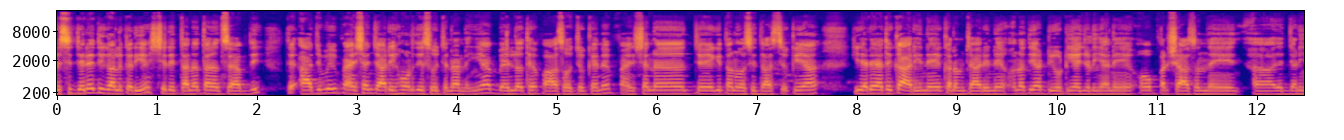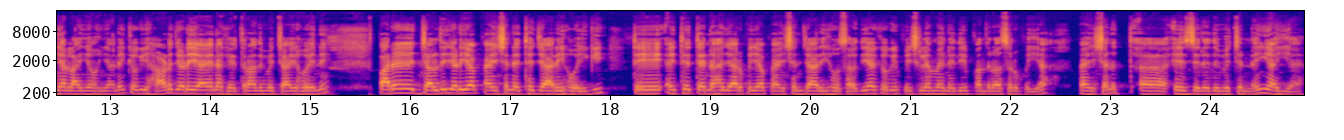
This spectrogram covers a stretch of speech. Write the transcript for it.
ਇਸ ਜ਼ਿਲ੍ਹੇ ਦੀ ਗੱਲ ਕਰੀਏ, ਸ਼੍ਰੀ ਤਰਨਤਾਰਨ ਸਾਹਿਬ ਦੀ, ਤੇ ਅੱਜ ਵੀ ਪੈਨਸ਼ਨ ਜਾਰੀ ਹੋਣ ਦੀ ਸੂਚਨਾ ਨਹੀਂ ਹੈ ਬਿੱਲ ਉੱਥੇ ਪਾਸ ਹੋ ਚੁੱਕੇ ਨੇ। ਪੈਨਸ਼ਨ ਜਿਵੇਂ ਕਿ ਤੁਹਾਨੂੰ ਅਸੀਂ ਦੱਸ ਚੁੱਕੇ ਹਾਂ ਕਿ ਜਿਹੜੇ ਅਧਿਕਾਰੀ ਨੇ, ਕਰਮਚਾਰੀ ਨੇ, ਉਹਨਾਂ ਦੀਆਂ ਡਿਊਟੀਆਂ ਜਿਹੜੀਆਂ ਨੇ, ਉਹ ਪ੍ਰਸ਼ਾਸਨ ਨੇ ਜਿਹੜੀਆਂ ਲਾਈਆਂ ਹੋਈਆਂ ਨੇ, ਕਿਉਂਕਿ ਹੜ੍ਹ ਜਿਹੜੇ ਆਏ ਇਹਨਾਂ ਖੇਤਰਾਂ ਦੇ ਵਿੱਚ ਆਏ ਹੋਏ ਨੇ। ਪਰ ਜਲਦੀ ਜਿਹੜੀ ਆ ਪੈਨਸ਼ਨ ਇੱਥੇ ਜਾਰੀ ਹੋਏਗੀ ਤੇ ਇੱਥੇ 3000 ਰੁਪਇਆ ਪੈਨਸ਼ਨ ਜਾਰੀ ਹੋ ਸਕਦੀ ਹੈ, ਕਿਉਂਕਿ ਪਿਛਲੇ ਮਹੀਨੇ ਦੀ 1500 ਰੁਪਇਆ ਪੈਨਸ਼ਨ ਇਸ ਜ਼ਿਲ੍ਹੇ ਦੇ ਵਿੱਚ ਨਹੀਂ ਆਈ ਹੈ।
